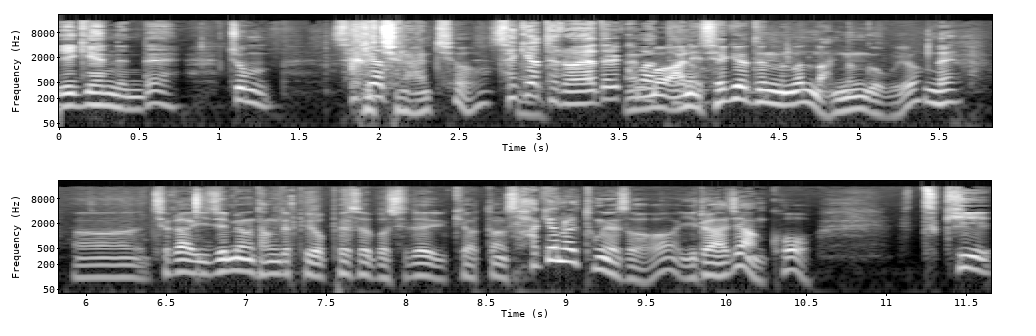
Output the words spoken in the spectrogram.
얘기했는데 좀 새겨, 그렇지는 않죠. 새겨 들어야 될것 뭐, 같아요. 아니 새겨 듣는 건 맞는 거고요. 네. 어, 제가 이재명 당대표 옆에서 봤을 때 이렇게 어떤 사견을 통해서 일을 하지 않고 특히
